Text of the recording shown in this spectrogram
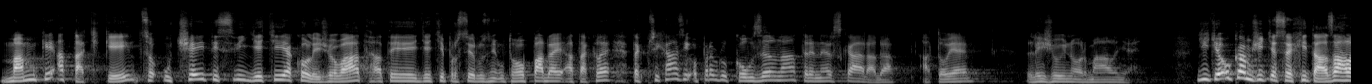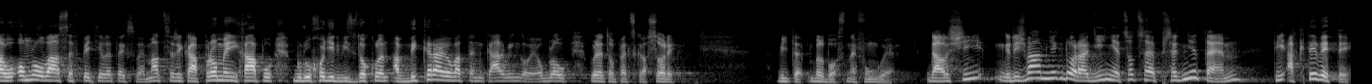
mamky a taťky, co učej ty svý děti jako lyžovat a ty děti prostě různě u toho padají a takhle, tak přichází opravdu kouzelná trenérská rada a to je lyžuj normálně. Dítě okamžitě se chytá za hlavu, omlouvá se v pěti letech své matce, říká, promiň, chápu, budu chodit víc do kolen a vykrajovat ten carvingový oblouk, bude to pecka, sorry. Víte, blbost, nefunguje. Další, když vám někdo radí něco, co je předmětem té aktivity,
